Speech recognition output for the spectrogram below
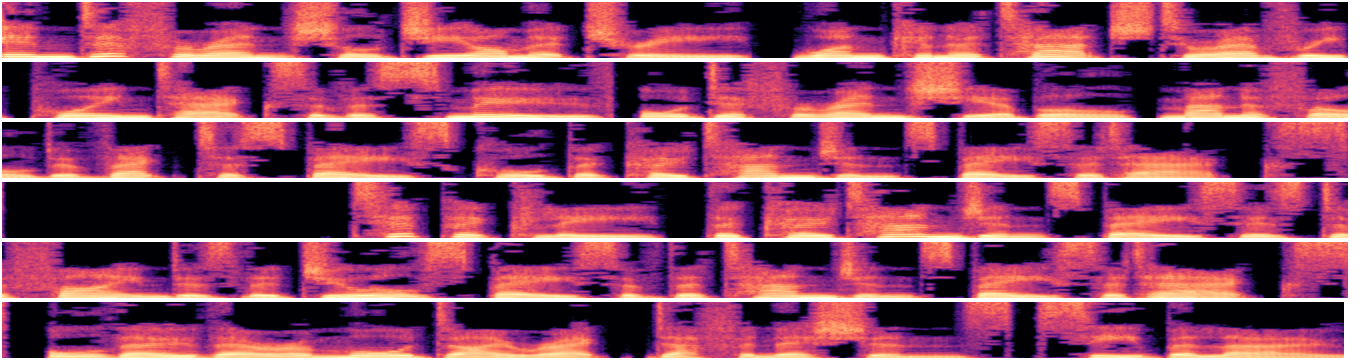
In differential geometry, one can attach to every point x of a smooth or differentiable manifold a vector space called the cotangent space at x. Typically, the cotangent space is defined as the dual space of the tangent space at x, although there are more direct definitions see below.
